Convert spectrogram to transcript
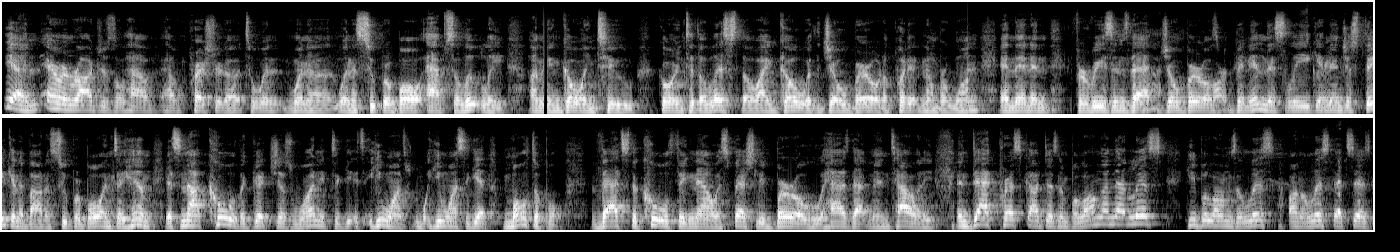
Yeah, and Aaron Rodgers will have, have pressure to, to win win a win a Super Bowl. Absolutely. I mean, going to going to the list though, I'd go with Joe Burrow to put it number one, and then in, for reasons that Joe Burrow's been in this league, and then just thinking about a Super Bowl, and to him, it's not cool to get just one. To get, he wants he wants to get multiple. That's the cool thing now, especially Burrow, who has that mentality. And Dak Prescott doesn't belong on that list. He belongs a list on a list that says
